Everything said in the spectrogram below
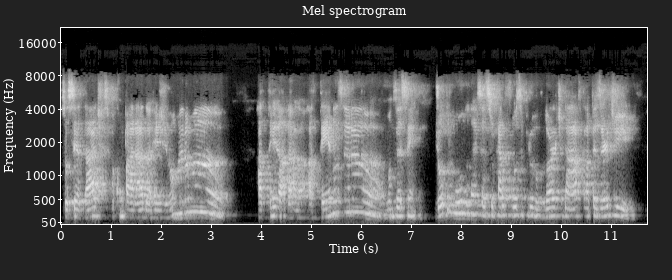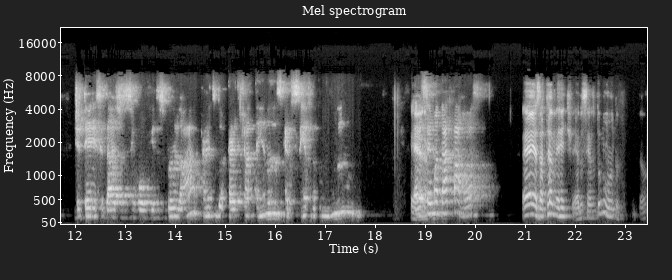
sociedade, comparada à região, era uma Atenas era, vamos dizer assim, de outro mundo, né? Se, se o cara fosse para o norte da África, apesar de, de terem cidades desenvolvidas por lá, perto, do, perto de Atenas, que era o centro do mundo, era, era ser mandado para a roça. É, exatamente, era o centro do mundo. Então,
